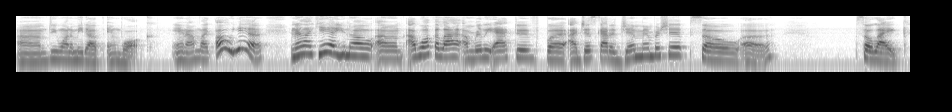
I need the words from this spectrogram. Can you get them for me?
Um, do you want to meet up and walk? And I'm like, oh yeah. And they're like, yeah, you know, um, I walk a lot. I'm really active, but I just got a gym membership. So, uh, so like,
